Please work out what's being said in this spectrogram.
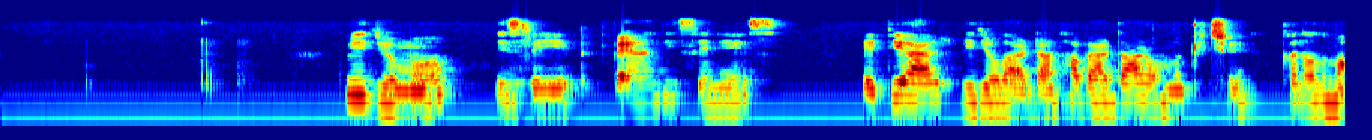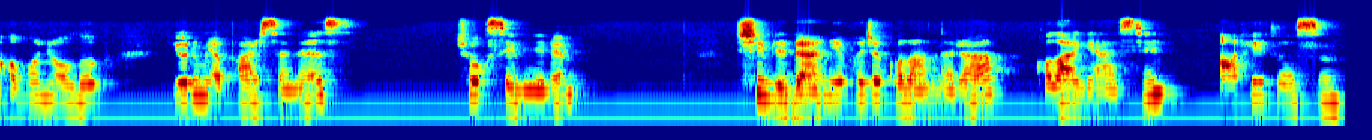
Videomu izleyip beğendiyseniz ve diğer videolardan haberdar olmak için kanalıma abone olup yorum yaparsanız çok sevinirim. Şimdiden yapacak olanlara kolay gelsin, afiyet olsun.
